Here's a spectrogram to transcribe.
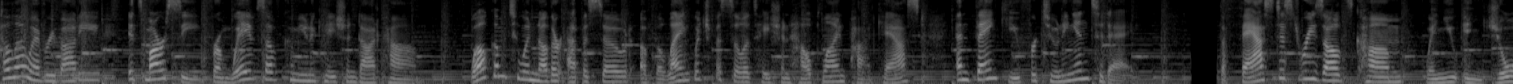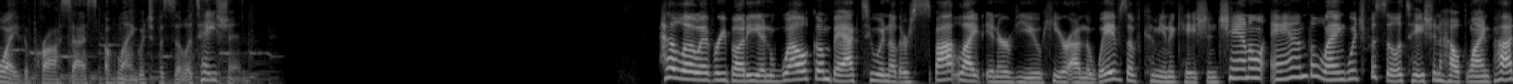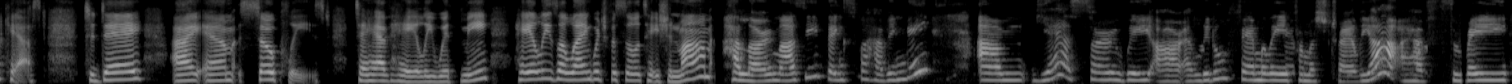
Hello, everybody. It's Marcy from wavesofcommunication.com. Welcome to another episode of the Language Facilitation Helpline podcast, and thank you for tuning in today. The fastest results come when you enjoy the process of language facilitation. Hello, everybody, and welcome back to another spotlight interview here on the Waves of Communication channel and the Language Facilitation Helpline podcast. Today, I am so pleased to have Haley with me. Haley's a language facilitation mom. Hello, Marcy. Thanks for having me. Um, yeah, so we are a little family from Australia. I have three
